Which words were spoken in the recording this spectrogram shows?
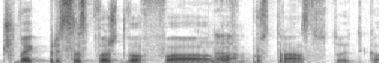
човек присъстващ в, а, Да. в пространството и така.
